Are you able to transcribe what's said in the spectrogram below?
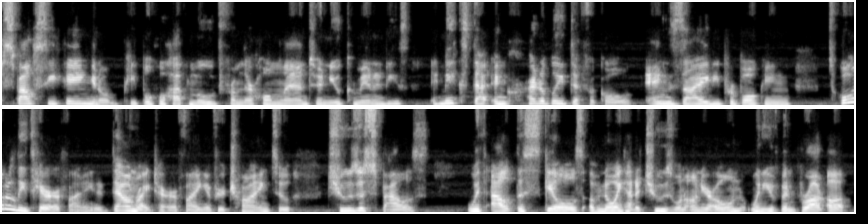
spouse seeking you know people who have moved from their homeland to new communities it makes that incredibly difficult anxiety provoking totally terrifying downright terrifying if you're trying to choose a spouse without the skills of knowing how to choose one on your own when you've been brought up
